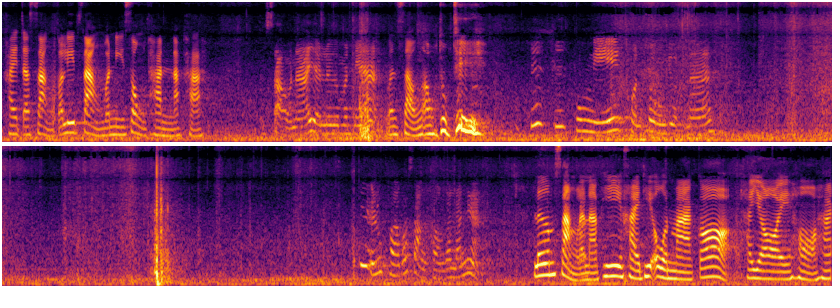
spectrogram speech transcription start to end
ใค รจะสั่งก็รีบสั่งวันนี้ส่งทันนะคะเสาร์นะ อย่าลืมวันเนี้ยวันเสาร์เอาทุกที พรุ่งนี้ขนส่งหยุดนะ เนี่ยลูกค้าก็สั่งของกันแล้วเนี่ย เริ่มสั่งแล้วนะพี่ใครที่โอนมาก็ทยอยห่อให้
